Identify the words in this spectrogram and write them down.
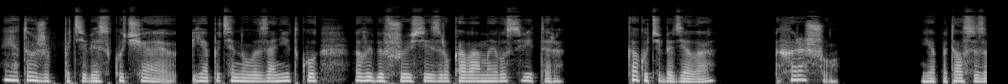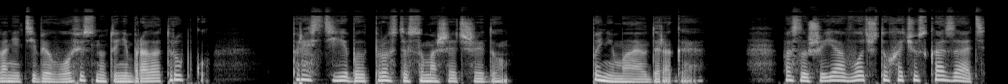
«Я тоже по тебе скучаю». Я потянула за нитку, выбившуюся из рукава моего свитера. «Как у тебя дела?» «Хорошо». «Я пытался звонить тебе в офис, но ты не брала трубку». «Прости, был просто сумасшедший дом». «Понимаю, дорогая». «Послушай, я вот что хочу сказать».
